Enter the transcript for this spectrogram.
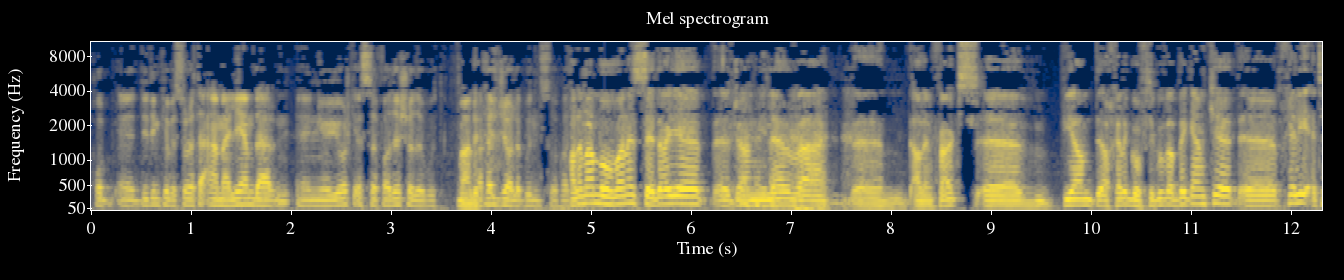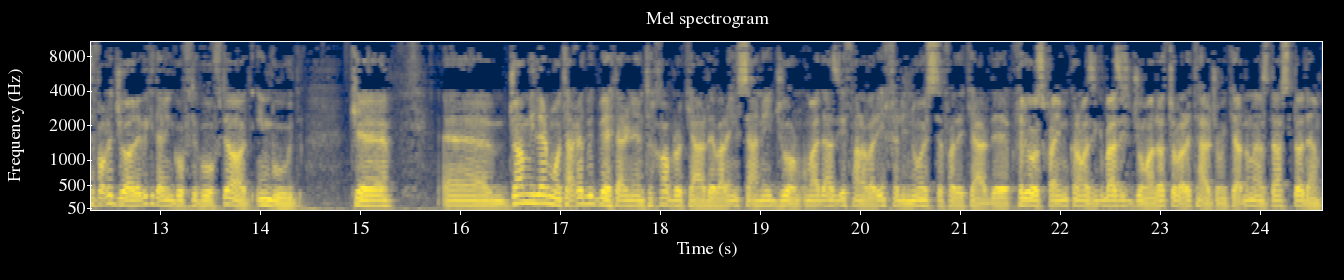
خب دیدیم که به صورت عملی هم در نیویورک استفاده شده بود بله. خیلی جالب بود این صحبت حالا من به عنوان صدای جان میلر و آلن فاکس بیام داخل گفتگو و بگم که خیلی اتفاق جالبی که در این گفتگو افتاد این بود که جان میلر معتقد بود بهترین انتخاب رو کرده برای این صحنه جرم. اومده از یه فناوری خیلی نو استفاده کرده. خیلی عذرخواهی می‌کنم از اینکه بعضی جملات رو برای ترجمه کردن از دست دادم.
